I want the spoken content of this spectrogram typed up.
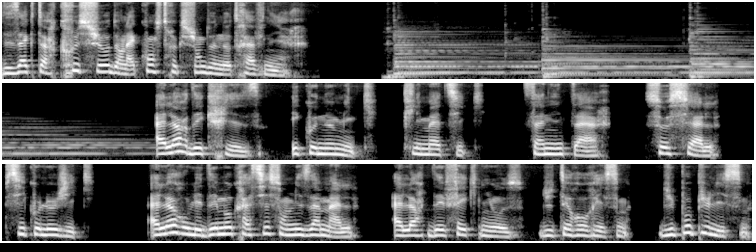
des acteurs cruciaux dans la construction de notre avenir. À l'heure des crises économiques, climatiques, sanitaires, sociales, psychologiques, à l'heure où les démocraties sont mises à mal, à l'heure des fake news, du terrorisme, du populisme,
